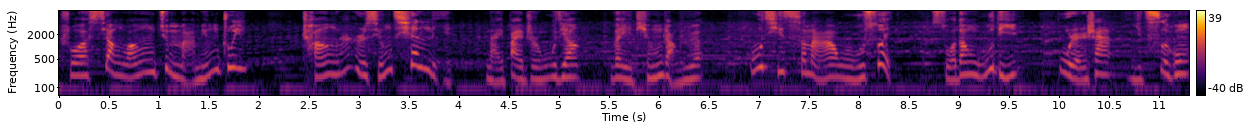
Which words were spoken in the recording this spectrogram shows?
说项王骏马名追，常日行千里，乃拜至乌江，谓亭长曰：“吾骑此马五岁，所当无敌，不忍杀，以次功。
